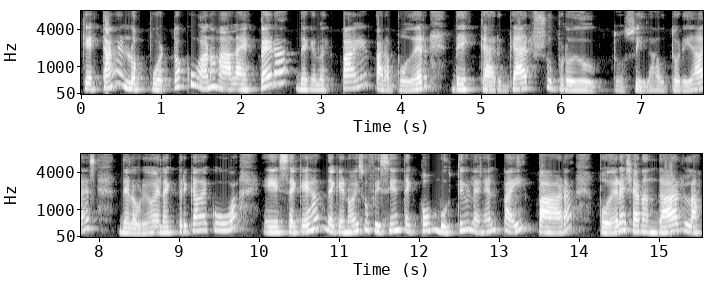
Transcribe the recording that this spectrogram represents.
que están en los puertos cubanos a la espera de que los paguen para poder descargar su producto. Sí, las autoridades de la Unión Eléctrica de Cuba eh, se quejan de que no hay suficiente combustible en el país para poder echar a andar las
